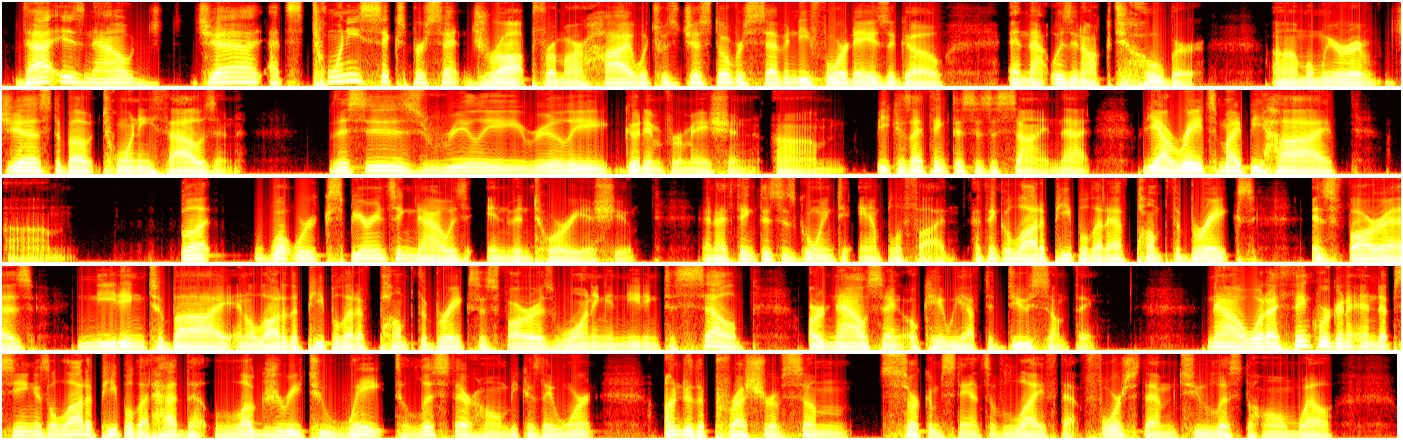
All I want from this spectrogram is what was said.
That is now just at 26% drop from our high, which was just over 74 days ago, and that was in October um, when we were just about 20,000. This is really, really good information um, because I think this is a sign that, yeah, rates might be high, um, but what we're experiencing now is inventory issue. And I think this is going to amplify. I think a lot of people that have pumped the brakes as far as needing to buy, and a lot of the people that have pumped the brakes as far as wanting and needing to sell are now saying, okay, we have to do something. Now, what I think we're going to end up seeing is a lot of people that had that luxury to wait to list their home because they weren't under the pressure of some circumstance of life that forced them to list the home. Well,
